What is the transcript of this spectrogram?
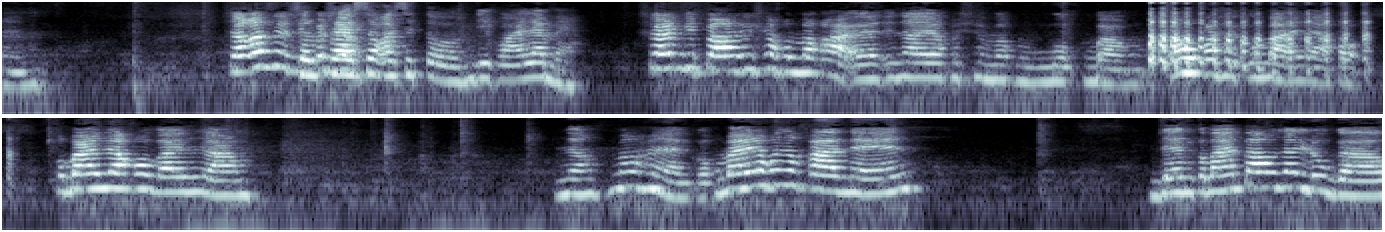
Ayan. Siya kasi, di ba siya, Surpreso kasi to. Hindi ko alam, eh. siya hindi pa kasi siya kumakain, inaya ko siya magmukbang. Ako kasi kumain na ako. Kumain na ako guys lang ng mga hanan ko. Kumain ako ng kanin. Then, kumain pa ako ng lugaw.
